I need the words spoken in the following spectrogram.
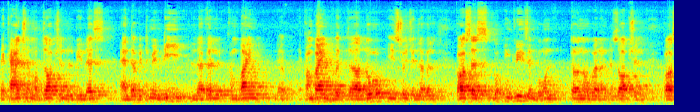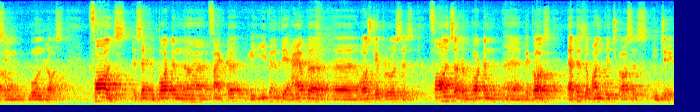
the calcium absorption will be less, and the vitamin D level combined uh, combined with uh, low estrogen level causes increase in bone turnover and resorption, causing bone loss. Falls is an important uh, factor, even if they have osteoporosis. Falls are important uh, because that is the one which causes injury.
